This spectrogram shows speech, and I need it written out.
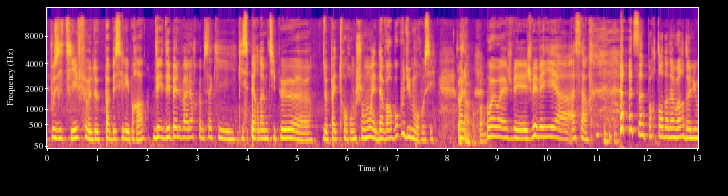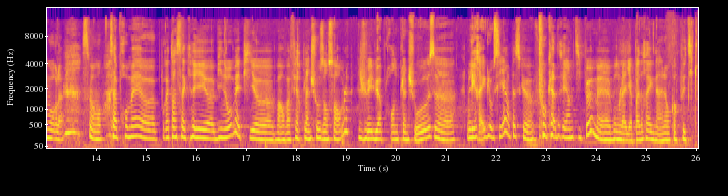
positif, de pas baisser les bras. Des, des, belles valeurs comme ça qui, qui se perdent un petit peu, euh, de pas être trop ronchon et d'avoir beaucoup d'humour aussi. Ça, voilà. Important. Ouais, ouais, je vais, je vais veiller à, à ça. c'est important d'en avoir de l'humour là, en ce moment. Ça promet euh, pour être un sacré euh, binôme et puis euh, bah, on va faire plein de choses ensemble. Je vais lui apprendre plein de choses, les règles aussi, hein, parce que faut cadrer un petit peu, mais bon là il n'y a pas de règles, hein, elle est encore petite.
